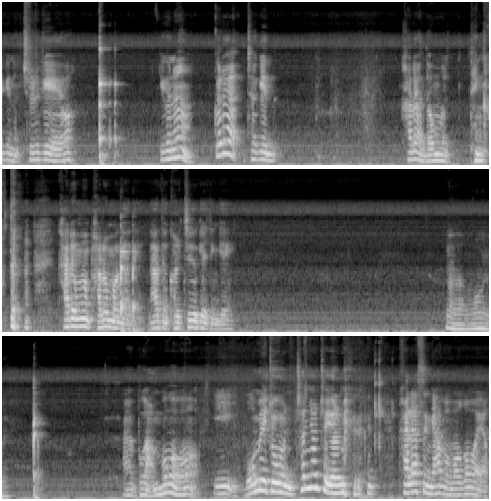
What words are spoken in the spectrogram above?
여기는 줄기예요. 이거는 끓여 저기 가려 너무 된 것다. 가르면 바로 먹어야 돼. 나도 걸쭉해진 게. 난안 먹을래. 아뭐 안 먹어. 이 몸에 좋은 천년초 열매 갈아쓴 게 한번 먹어봐요.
